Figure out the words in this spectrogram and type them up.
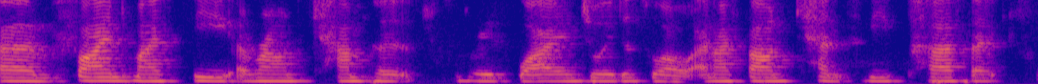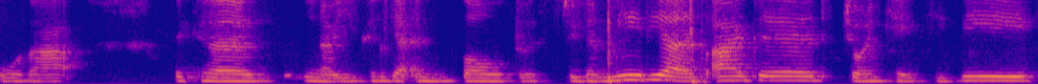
um, find my feet around campus with what I enjoyed as well. And I found Kent to be perfect for that because you know you can get involved with student media as I did, join KTV.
